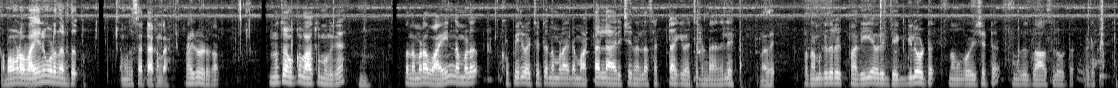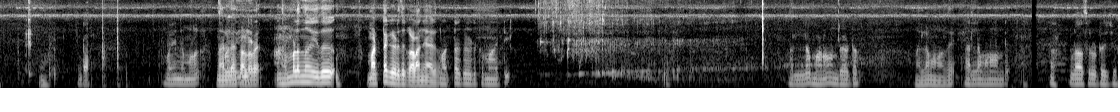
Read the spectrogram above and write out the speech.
അപ്പോൾ നമ്മുടെ വൈനും കൂടെ എടുത്ത് നമുക്ക് സെറ്റ് ആക്കണ്ടേ? അതിനും എടുക്കാം. എന്നിട്ട് നമുക്ക് ബാക്കി മുറുകെ. അപ്പോൾ നമ്മുടെ വൈൻ നമ്മൾ കുപ്പിയിൽ വെച്ചിട്ട് നമ്മൾ അതിന്റെ മട്ടെല്ലാം അരിച്ച് നല്ല സെറ്റാക്കി വെച്ചിട്ടുണ്ടായിരുന്നില്ലേ? അതെ. അപ്പോൾ നമുക്കിതൊരു പതിയെ ഒരു ജഗ്ഗിലോട്ട് നമുക്ക് ഒഴിച്ചിട്ട് നമുക്ക് ഗ്ലാസ്സിലോട്ട് എടുക്കാം. കേട്ടോ അപ്പോൾ നമ്മൾ നല്ല കളറ്. നമ്മളിന്ന് ഇത് മട്ടൊക്കെ എടുത്ത് കളഞ്ഞായിരുന്നു. മട്ടൊക്കെ എടുത്ത് മാറ്റി. നല്ല മണമുണ്ട് കേട്ടോ. നല്ല മണം അതെ. നല്ല മണമുണ്ട്. ആ ഗ്ലാസ്സിലോട്ട് വെച്ചു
